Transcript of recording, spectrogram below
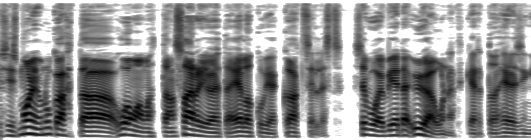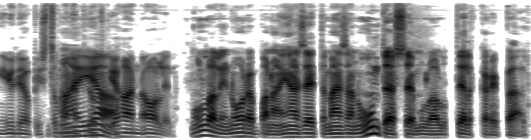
siis moni nukahtaa huomaamattaan sarjoja tai elokuvia katsellessa. Se voi viedä yöunet, kertoo Helsingin yliopiston tutkija. Hanna Ollila. Mulla oli nuorempana ihan se, että mä en saanut unta, jos ei mulla ollut telkkari päällä.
